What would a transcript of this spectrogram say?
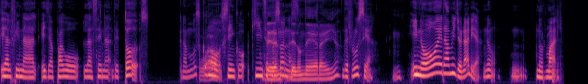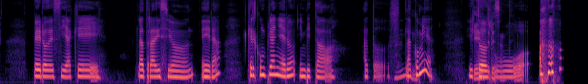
y al final ella pagó la cena de todos. Éramos como Wow. 5, 15 ¿De, personas ¿De dónde era ella? de Rusia. Mm. Y no era millonaria, no, normal. Pero decía que la tradición era que el cumpleañero invitaba a todos la Mm. comida. Y Qué todos. "Wow".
